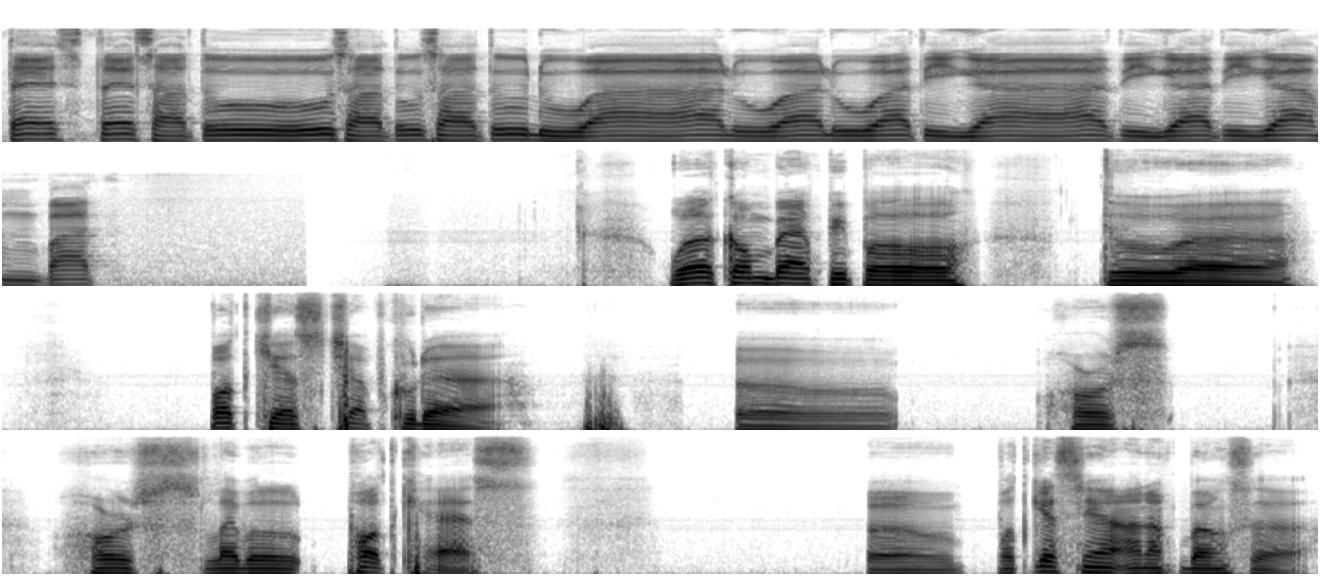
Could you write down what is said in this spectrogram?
Tes tes satu satu satu dua dua dua tiga tiga tiga empat. Welcome back people to uh, podcast Cap Kuda. Uh, horse horse level podcast. Uh, podcastnya anak bangsa.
